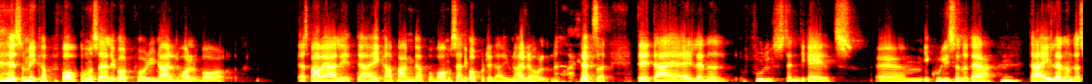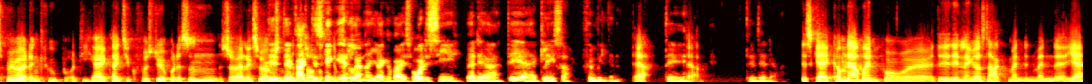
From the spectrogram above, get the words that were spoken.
som ikke har performet særlig godt på et United-hold, hvor lad os bare være ærlige, der er ikke ret mange, der performer særlig godt på det der United-hold. altså, det, der er et eller andet fuldstændig galt øhm, i kulisserne der. Mm. Der er et eller andet, der spørger i den klub, og de kan ikke rigtig kunne få styr på det, siden så Alex Ferguson... Det, det er faktisk ikke et eller andet, jeg kan faktisk hurtigt sige, hvad det er. Det er Glazer-familien. Ja. Det, ja. det er det der. Det skal jeg ikke komme nærmere ind på. Øh, det, det er en længere snak, men, men øh, ja,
